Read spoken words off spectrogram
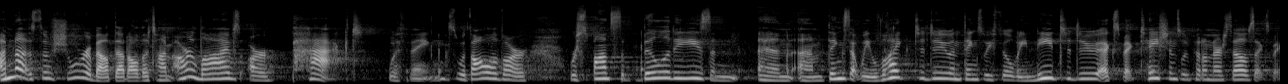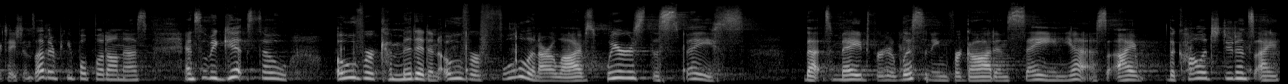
I'm not so sure about that all the time. Our lives are packed with things, with all of our responsibilities and, and um, things that we like to do and things we feel we need to do, expectations we put on ourselves, expectations other people put on us. And so we get so overcommitted and over full in our lives. Where's the space that's made for listening for God and saying yes? I, the college students, I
